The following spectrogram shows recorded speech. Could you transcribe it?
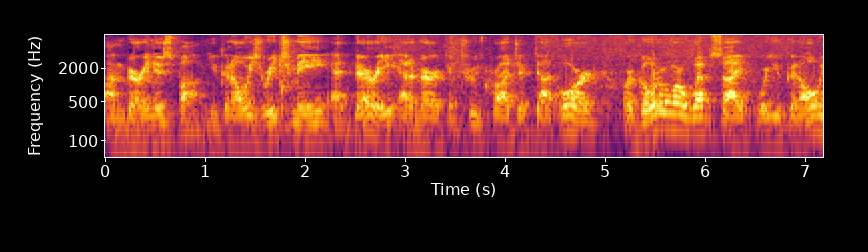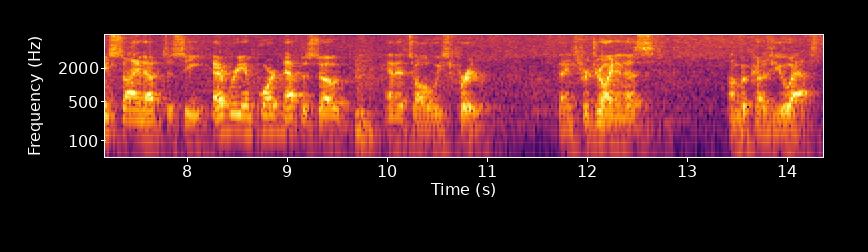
I'm Barry Nussbaum. You can always reach me at barry at americantruthproject.org or go to our website where you can always sign up to see every important episode and it's always free. Thanks for joining us on Because You Asked.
